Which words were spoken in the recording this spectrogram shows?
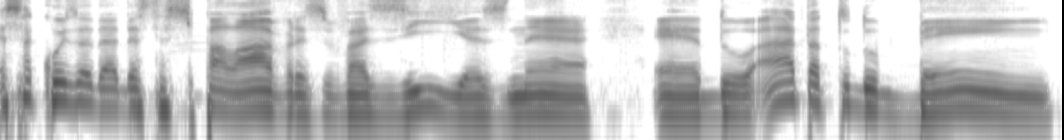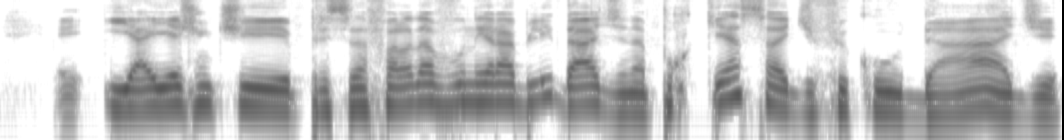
essa coisa da- dessas palavras vazias, né? É, do ah, tá tudo bem. É, E aí a gente precisa falar da vulnerabilidade, né? Por que essa dificuldade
